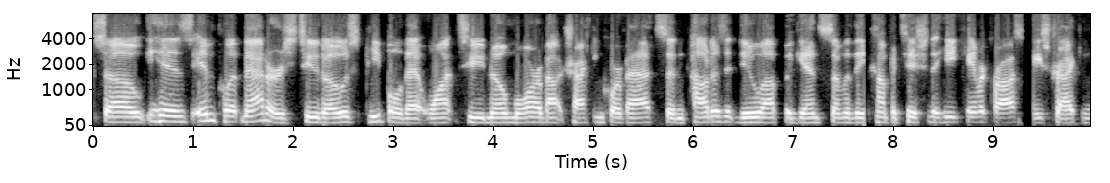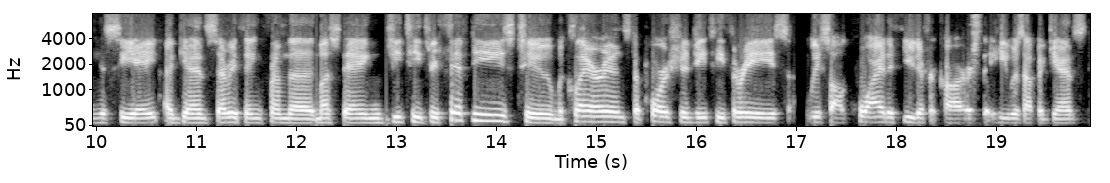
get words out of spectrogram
So his input matters to those people that want to know more about tracking Corvettes and how does it do up against some of the competition that he came across. He's tracking his C8 against everything from the Mustang GT350s to McLarens to Porsche GT3s. We saw quite a few different cars that he was up against,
